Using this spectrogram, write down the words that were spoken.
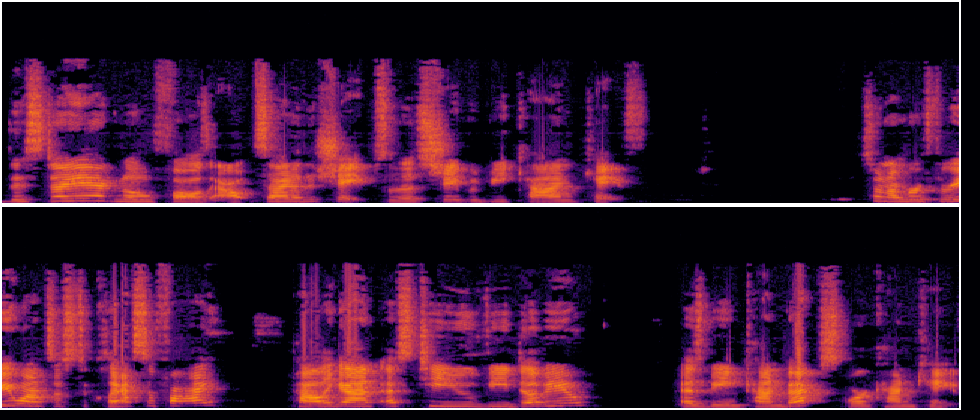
This diagonal falls outside of the shape, so this shape would be concave. So number three wants us to classify polygon STUVW as being convex or concave.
